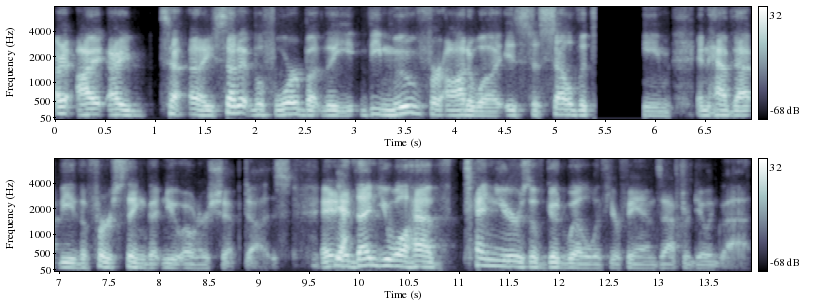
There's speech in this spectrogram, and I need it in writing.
I, I, I, t- I said it before, but the the move for Ottawa is to sell the team and have that be the first thing that new ownership does, and, yeah. and then you will have ten years of goodwill with your fans after doing that.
